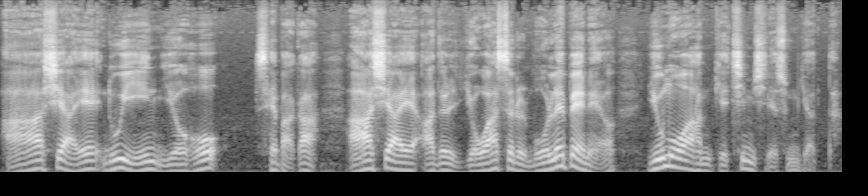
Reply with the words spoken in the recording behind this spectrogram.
아시아의 누이인 여호 세바가 아시아의 아들 요아스를 몰래 빼내어 유모와 함께 침실에 숨겼다.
